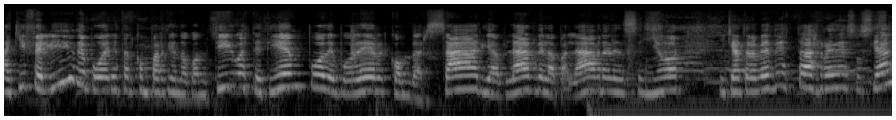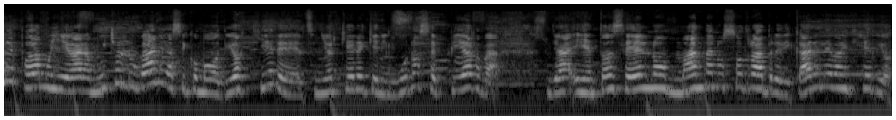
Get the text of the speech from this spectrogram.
Aquí feliz de poder estar compartiendo contigo este tiempo, de poder conversar y hablar de la palabra del Señor y que a través de estas redes sociales podamos llegar a muchos lugares, así como Dios quiere. El Señor quiere que ninguno se pierda, ¿ya? Y entonces Él nos manda a nosotros a predicar el Evangelio.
